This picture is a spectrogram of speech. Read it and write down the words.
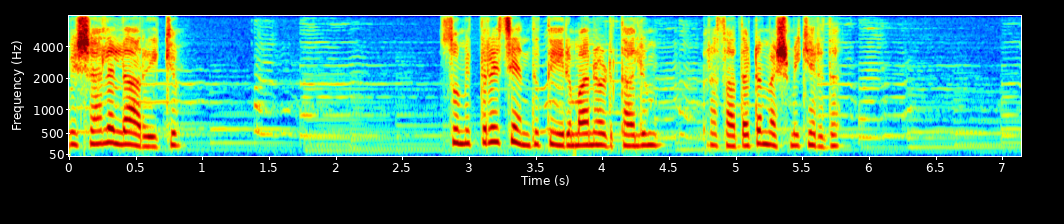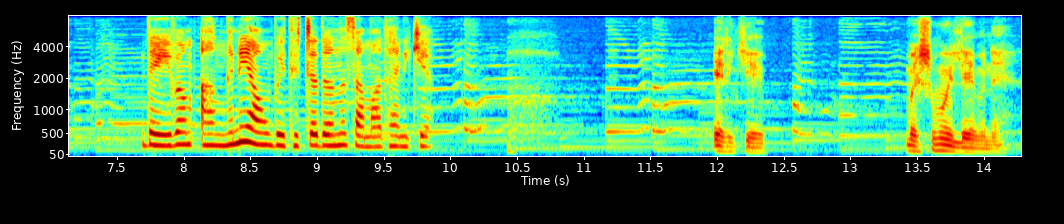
വിശാലെല്ലാം അറിയിക്കും. സുമിത്രേച്ച് എന്ത് തീരുമാനം എടുത്താലും പ്രസാദേട്ടൻ വിഷമിക്കരുത്. ദൈവം അങ്ങനെയാവും വിധിച്ചതെന്ന് സമാധാനിക്കുക. എനിക്ക് വിഷമമില്ലേ മനെ?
